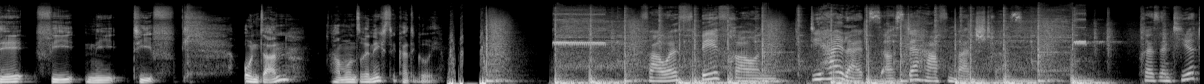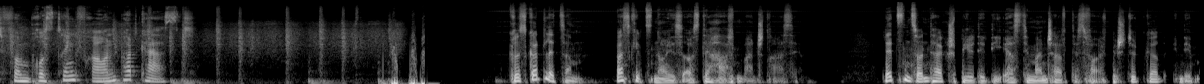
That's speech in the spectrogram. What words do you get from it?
Definitiv. Und dann haben wir unsere nächste Kategorie. VfB Frauen. Die Highlights aus der Hafenbahnstraße. Präsentiert vom Brustring Frauen Podcast. Grüß Gott, Letzam. Was gibt's Neues aus der Hafenbahnstraße? Letzten Sonntag spielte die erste Mannschaft des VfB Stuttgart in dem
